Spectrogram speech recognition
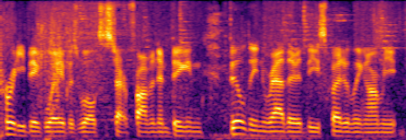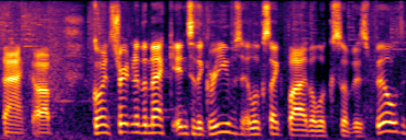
pretty big wave as well to start farming and bigging, building rather the Spiderling army back up. Going straight into the mech, into the Greaves, it looks like by the looks of his build.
